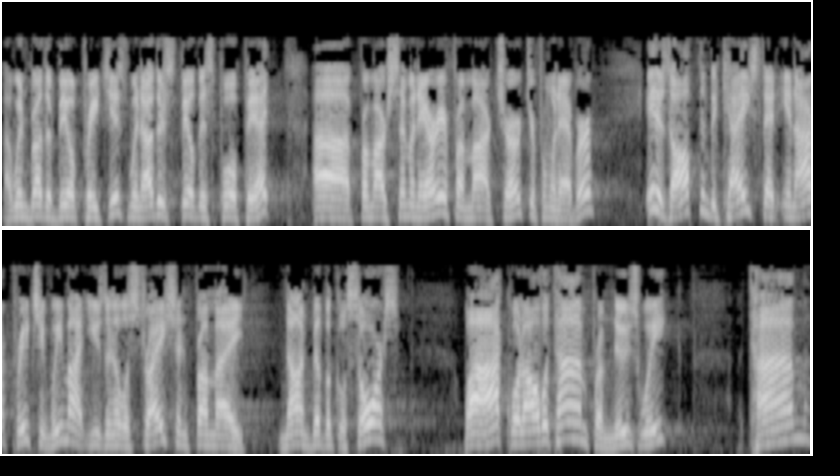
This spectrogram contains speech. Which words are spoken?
uh, when Brother Bill preaches, when others fill this pulpit, uh, from our seminary, or from our church, or from whatever, it is often the case that in our preaching we might use an illustration from a non-biblical source. Why, I quote all the time from Newsweek, Time,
